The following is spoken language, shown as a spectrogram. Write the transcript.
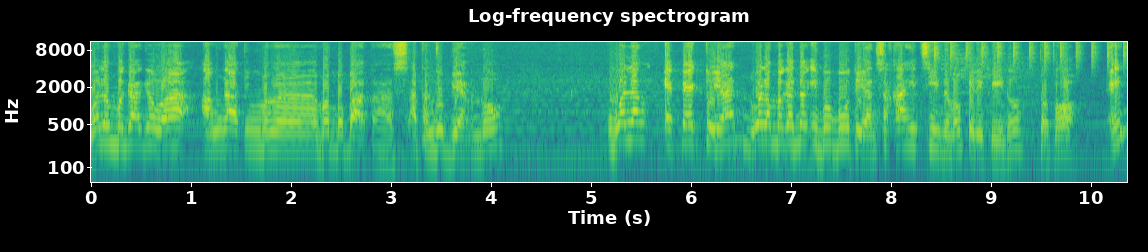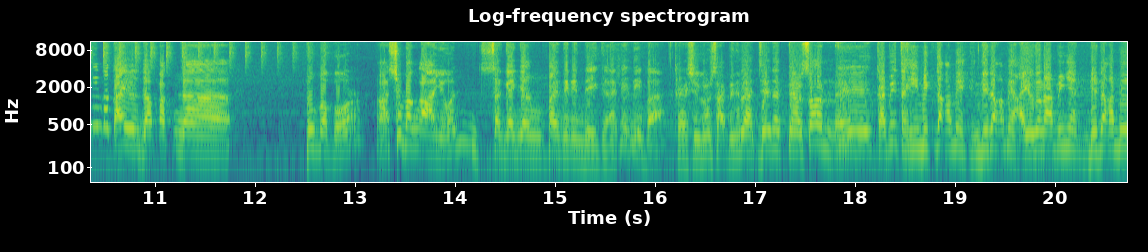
Walang magagawa ang ating mga mambabatas at ang gobyerno walang epekto yan, walang magandang ibubuti yan sa kahit sino mang Pilipino. Totoo. Eh, hindi ba tayo dapat na bumabor, ha? sumang-ayon sa ganyang paninindigan, hindi ba? Kaya siguro sabi nila, Jen at Nelson, eh, kami tahimik na kami. Hindi na kami, ayaw na namin yan. Hindi na kami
